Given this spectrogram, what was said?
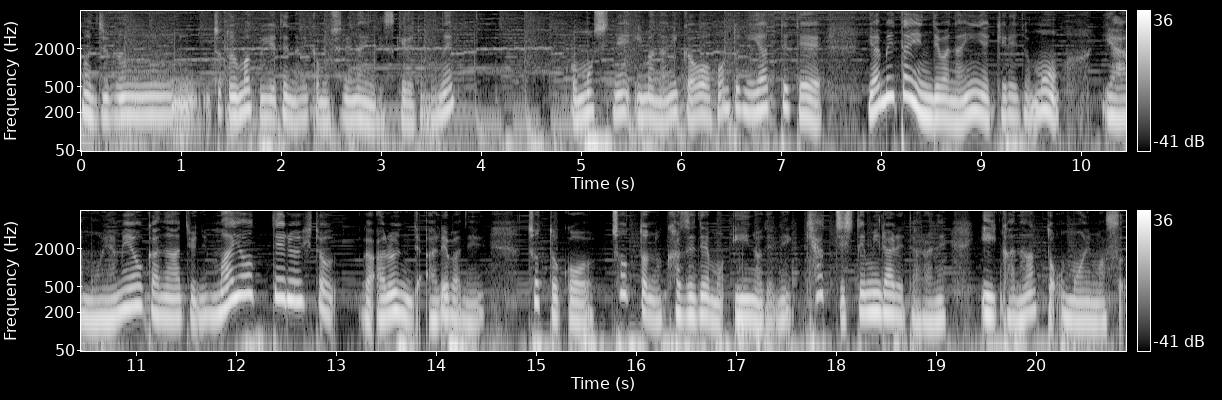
まあ自分ちょっとうまく言えてないかもしれないんですけれどもね。もしね今何かを本当にやっててやめたいんではないんやけれどもいやもうやめようかなっていうね迷ってる人があるんであればねちょっとこうちょっとの風でもいいのでねキャッチしてみられたらねいいかなと思います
